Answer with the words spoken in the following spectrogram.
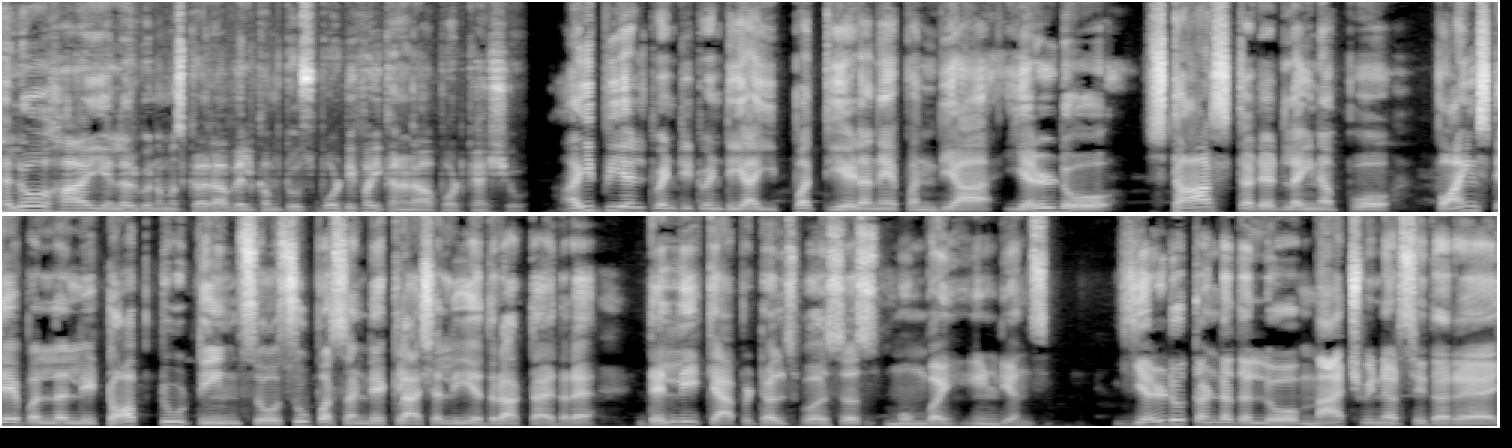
ಹಲೋ ಹಾಯ್ ಎಲ್ಲರಿಗೂ ನಮಸ್ಕಾರ. Welcome to Spotify Kannada podcast show I P L twenty ಟ್ವೆಂಟಿಯ ಇಪ್ಪತ್ತೇಳನೇ ಪಂದ್ಯ. ಎರಡು ಸ್ಟಾರ್ ಸ್ಟಡೆಡ್ ಲೈನಪ್ಪು ಪಾಯಿಂಟ್ಸ್ ಟೇಬಲಲ್ಲಿ top two teams super Sunday ಕ್ಲಾಶಲ್ಲಿ ಎದುರಾಗ್ತಾ ಇದ್ದಾರೆ. Delhi Capitals versus Mumbai Indians ಎರಡು ತಂಡದಲ್ಲೂ ಮ್ಯಾಚ್ ವಿನ್ನರ್ಸ್ ಇದ್ದಾರೆ.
